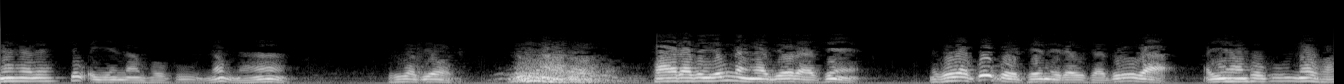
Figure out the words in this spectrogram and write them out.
နာကလည်းကျုပ်အရင်နာမဟုတ်ဘူးနောက်နာဘယ်သူကပြောယုံနာတော့ခါရပင်ယုံနာကပြောတာဖြင့်ငါကကိုယ်ကိုထင်းနေတဲ့ဥစ္စာသူတို့ကအရင်ဟာမဟုတ်ဘူးနောက်ဟာ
